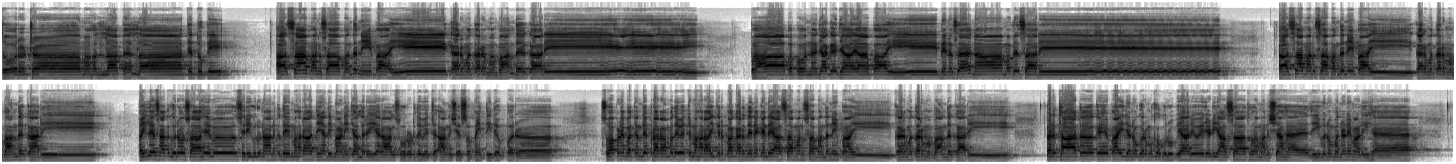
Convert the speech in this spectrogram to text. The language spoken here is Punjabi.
ਸੋਰਠ ਮਹੱਲਾ ਪਹਿਲਾ ਤੇ ਤੁਕੇ ਆਸਾ ਮਨਸਾ ਬੰਧਨੇ ਪਾਏ ਕਰਮ ਧਰਮ ਬੰਧ ਕਰੇ। ਪਾਪ ਪੁੰਨ ਜਗ ਜਾਇਆ ਪਾਏ, ਬਿਨ ਨਾਮ ਵਿਸਾਰੇ। ਆਸਾ ਮਨਸਾ ਬੰਧਨੇ ਪਾਏ, ਕਰਮ ਧਰਮ ਬੰਧ ਕਾਰੇ। ਪਹਿਲੇ ਸਤਿਗੁਰੂ ਸਾਹਿਬ, ਸ੍ਰੀ ਗੁਰੂ ਨਾਨਕ ਦੇਵ ਮਹਾਰਾਜ ਜੀਆਂ ਦੀ ਬਾਣੀ ਚੱਲ ਰਹੀ ਹੈ ਰਾਗ ਸੋਰਠ ਦੇ ਵਿੱਚ, ਅੰਗ 635 ਦੇ ਉੱਪਰ। ਸੋ ਆਪਣੇ ਬਚਨ ਦੇ ਪ੍ਰਾਰੰਭ ਦੇ ਵਿੱਚ ਮਹਾਰਾਜ ਕਿਰਪਾ ਕਰਦੇ ਨੇ, ਕਹਿੰਦੇ ਆਸਾ ਮਨਸਾ ਬੰਧਨੇ ਪਾਈ ਕਰਮ ਧਰਮ ਬੰਧ ਕਾਰੀ। ਅਰਥਾਤ ਕਹੇ ਭਾਈ ਜਨੋ ਗੁਰਮੁਖ ਗੁਰੂ ਪਿਆਰਿਓ, ਇਹ ਜਿਹੜੀ ਆਸਾ ਅਥਵਾ ਮਨਸ਼ਾ ਹੈ, ਜੀਵ ਨੂੰ ਬੰਨਣੇ ਵਾਲੀ ਹੈ।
